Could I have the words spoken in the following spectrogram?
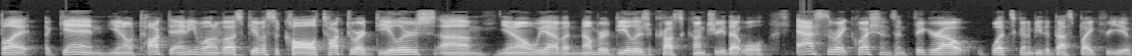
But again, you know, talk to any one of us, give us a call, talk to our dealers. Um, you know, we have a number of dealers across the country that will ask the right questions and figure out what's going to be the best bike for you.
